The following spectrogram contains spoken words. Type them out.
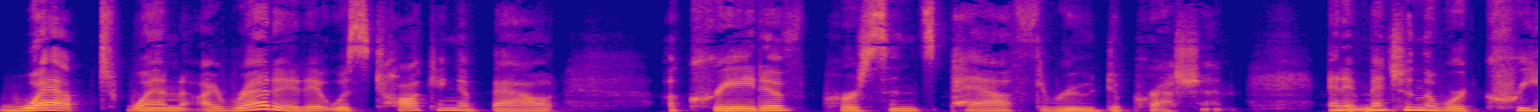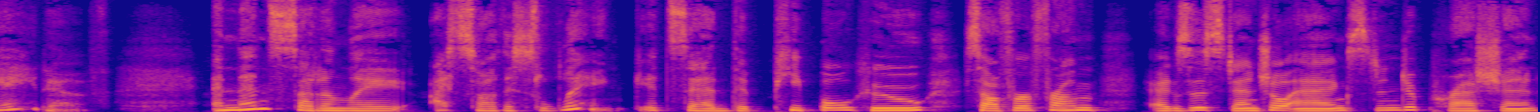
wept when I read it. It was talking about a creative person's path through depression. And it mentioned the word creative. And then suddenly I saw this link. It said that people who suffer from existential angst and depression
